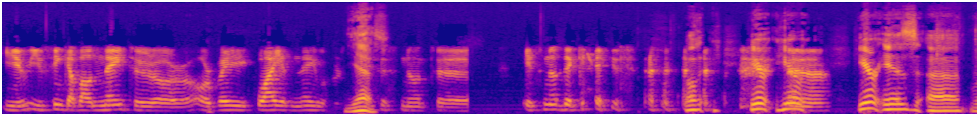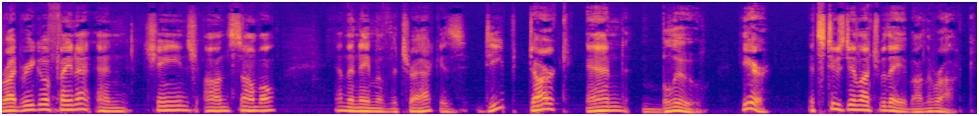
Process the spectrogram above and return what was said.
you you think about nature or or very quiet neighborhoods. Yes, it's not. Uh, it's not the case. well, here here Uh, here is uh, Rodrigo Faina and Change Ensemble, and the name of the track is Deep, Dark, and Blue. Here, it's Tuesday Lunch with Abe on the Rock.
